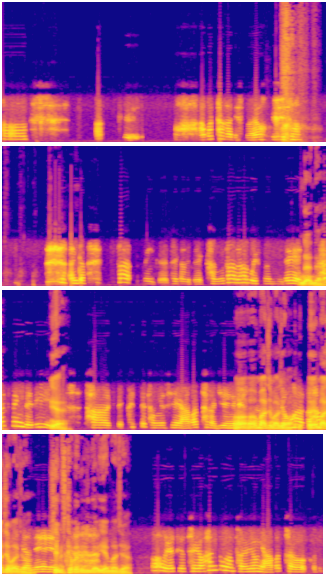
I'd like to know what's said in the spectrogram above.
아, 아, 그, 아, 아바타가 됐어요. 그래서, 아, 그러니까, 사, 그러니까 제가 그때 강사를 하고 있었는데, 네네. 학생들이 예. 다 그때, 그때 당시에 아바타가 유행을 어, 했어요. 어, 맞아, 맞아. 영화가 예, 맞아, 맞아. 제임스 카메론인가? 예, 맞아. 어, 그래서 제가 한동안 별명이 아바타였거든요.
